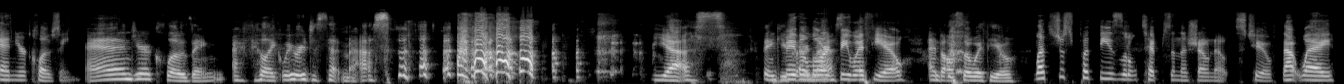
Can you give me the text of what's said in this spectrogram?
And you're closing. And you're closing. I feel like we were just at mass. yes. Thank you. May the Lord mass. be with you. And also with you. Let's just put these little tips in the show notes too. That way,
